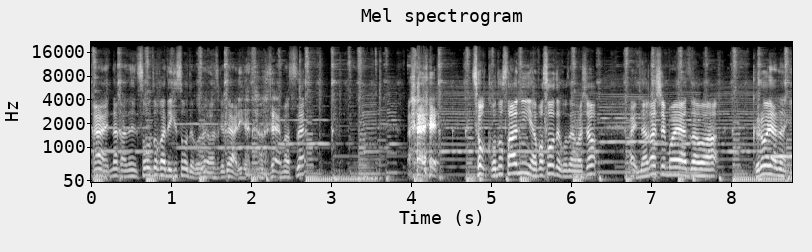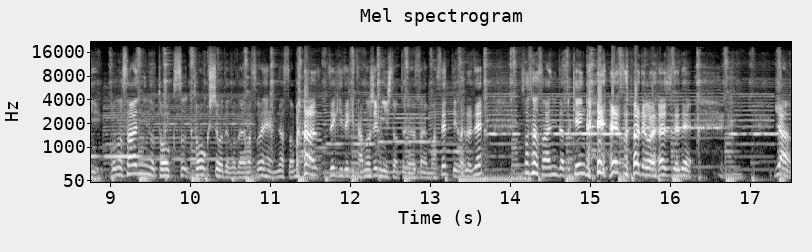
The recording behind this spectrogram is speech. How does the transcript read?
はいなんかね想像ができそうでございますけどありがとうございます。はい。そうこの3人やばそうでございましょう。はい長島矢沢黒柳この3人のトークトークショーでございますので、皆様 ぜひぜひ楽しみにしとってくださいませっていうことでね。その3人だと喧嘩になりそうでございましてね。いや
